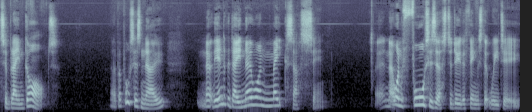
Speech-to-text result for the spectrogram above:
to blame God. Uh, but Paul says no. No, at the end of the day, no one makes us sin. Uh, no one forces us to do the things that we do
